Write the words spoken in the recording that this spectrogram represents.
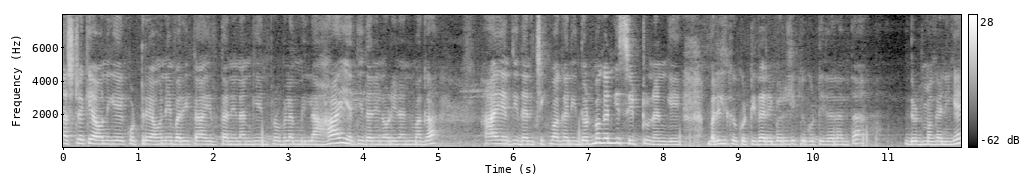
ಅಷ್ಟಕ್ಕೆ ಅವನಿಗೆ ಕೊಟ್ಟರೆ ಅವನೇ ಬರಿತಾ ಇರ್ತಾನೆ ನನಗೇನು ಪ್ರಾಬ್ಲಮ್ ಇಲ್ಲ. ಹಾಯ್ ಅಂತಿದ್ದಾನೆ ನೋಡಿ ನನ್ನ ಮಗ. ಹಾಯ್ ಅಂತಿದ್ದಾನೆ ಚಿಕ್ಕ ಮಗನಿಗೆ. ದೊಡ್ಡ ಮಗನಿಗೆ ಸಿಟ್ಟು ನನಗೆ ಬರೀಲಿಕ್ಕೆ ಕೊಟ್ಟಿದ್ದಾರೆ ಬರೀಲಿಕ್ಕೆ ಕೊಟ್ಟಿದ್ದಾರೆ ಅಂತ ದೊಡ್ಡ ಮಗನಿಗೆ.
